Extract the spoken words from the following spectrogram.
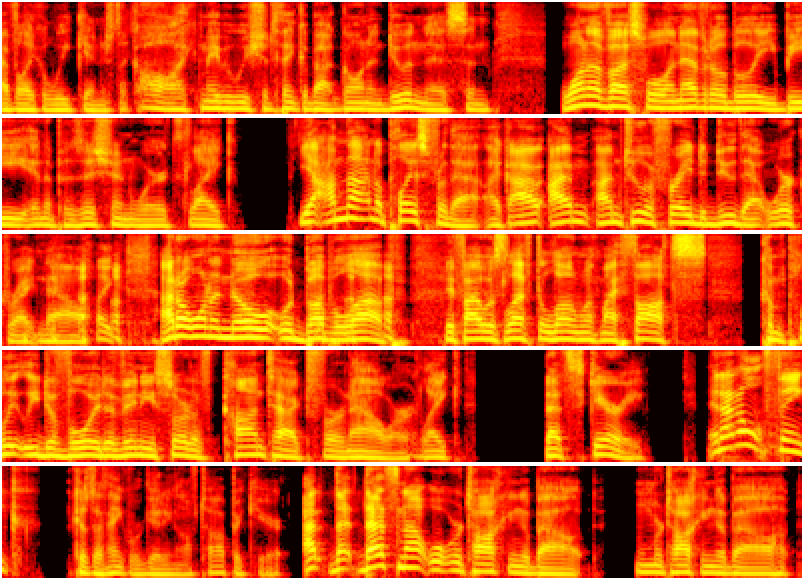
have like a weekend, it's like oh, like maybe we should think about going and doing this, and one of us will inevitably be in a position where it's like, yeah, I'm not in a place for that. Like I, I'm, I'm too afraid to do that work right now. Like I don't want to know what would bubble up if I was left alone with my thoughts completely devoid of any sort of contact for an hour. Like that's scary. And I don't think because I think we're getting off topic here. I, that that's not what we're talking about when we're talking about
